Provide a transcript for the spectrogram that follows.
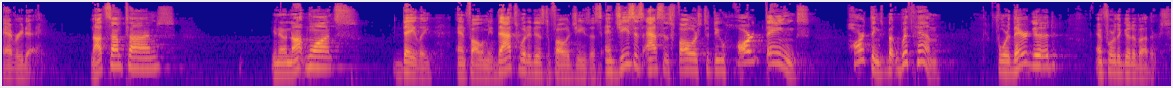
Every day. Not sometimes, you know, not once, daily, and follow me. That's what it is to follow Jesus. And Jesus asks his followers to do hard things, hard things, but with him for their good and for the good of others.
